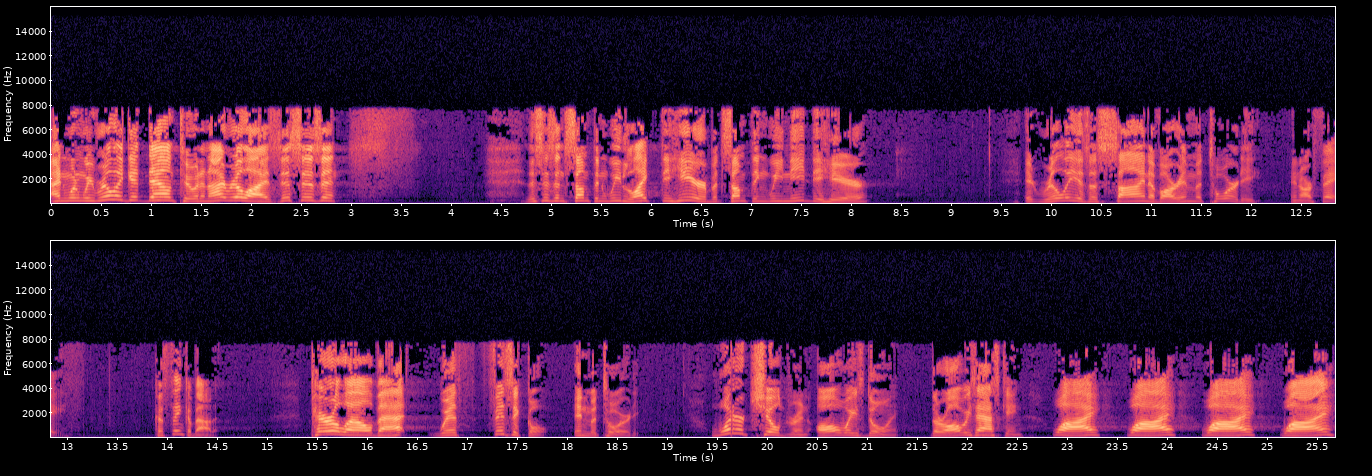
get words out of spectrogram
And when we really get down to it, and I realize this isn't this isn't something we like to hear, but something we need to hear. It really is a sign of our immaturity in our faith. Because think about it. Parallel that with physical immaturity. What are children always doing? They're always asking, why, why, why, why?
